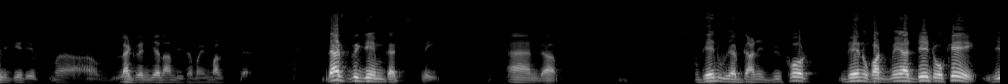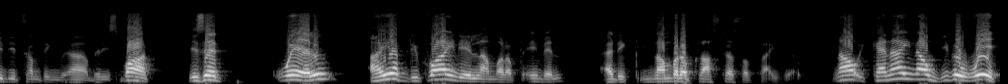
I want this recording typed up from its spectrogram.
will get a uh, Lagrangian undetermined multiplier. That is the game that is played and uh, then we have done it before. Then what Mayer did okay he did something uh, very smart he said well I have defined a number of ML at a number of clusters of size L. Now can I now give a weight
